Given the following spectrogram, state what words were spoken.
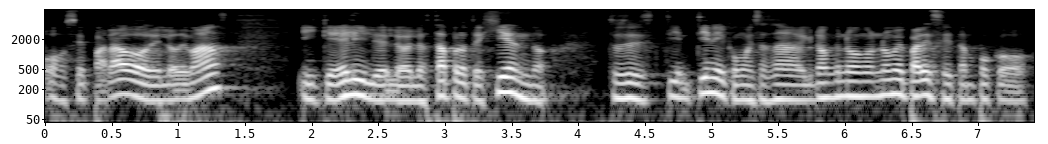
o separado de lo demás y que Eli lo, está protegiendo. Entonces ti- tiene como esa... No, no me parece tampoco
